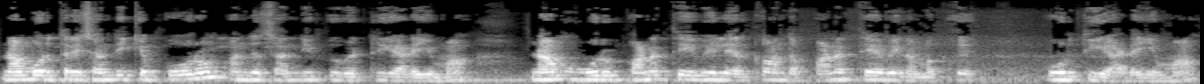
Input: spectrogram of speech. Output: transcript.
நாம் ஒருத்தரை சந்திக்க போகிறோம் அந்த சந்திப்பு வெற்றி அடையுமா? நாம் ஒரு பண தேவையில் இருக்கோம் அந்த பண தேவை நமக்கு பூர்த்தி அடையுமா?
